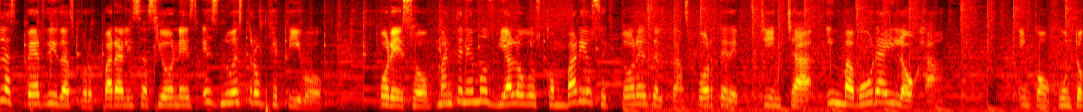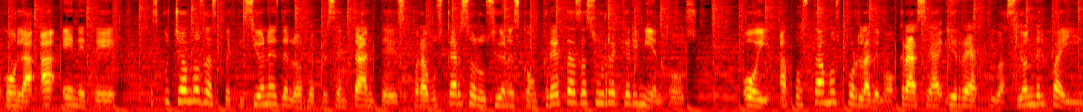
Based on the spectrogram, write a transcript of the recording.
las pérdidas por paralizaciones es nuestro objetivo. Por eso, mantenemos diálogos con varios sectores del transporte de Pichincha, Imbabura y Loja. En conjunto con la ANT, escuchamos las peticiones de los representantes para buscar soluciones concretas a sus requerimientos. Hoy apostamos por la democracia y reactivación del país.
